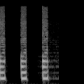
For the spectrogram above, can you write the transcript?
you.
